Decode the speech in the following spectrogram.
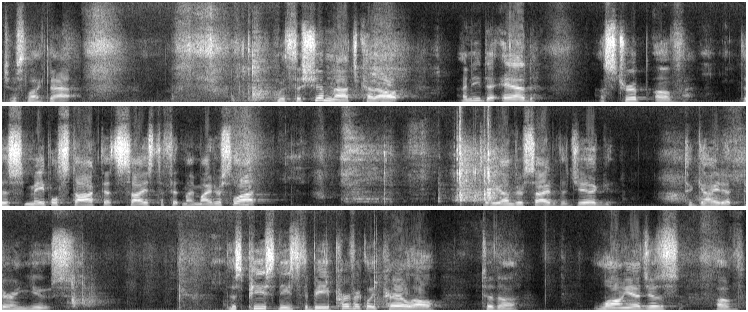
Just like that. With the shim notch cut out, I need to add a strip of this maple stock that's sized to fit my miter slot to the underside of the jig to guide it during use. This piece needs to be perfectly parallel to the long edges of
